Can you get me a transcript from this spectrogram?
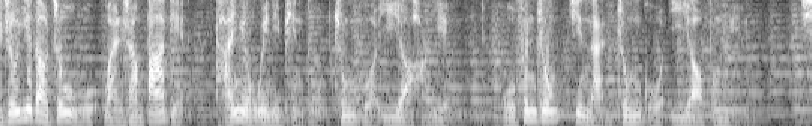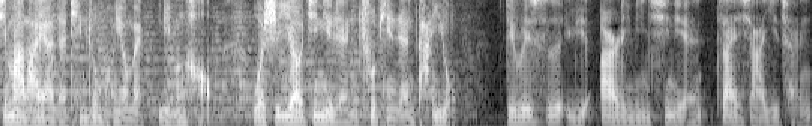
周一到周五晚上八点，谭勇为你品读中国医药行业，五分钟尽览中国医药风云。喜马拉雅的听众朋友们，你们好，我是医药经理人、出品人谭勇。迪维斯于二零零七年再下一城，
